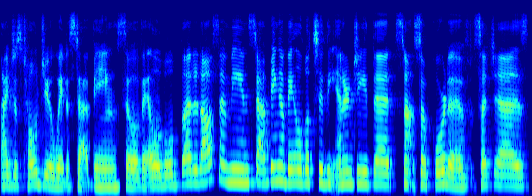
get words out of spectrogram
I just told you a way to stop being so available, but it also means stop being available to the energy that's not supportive, such as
